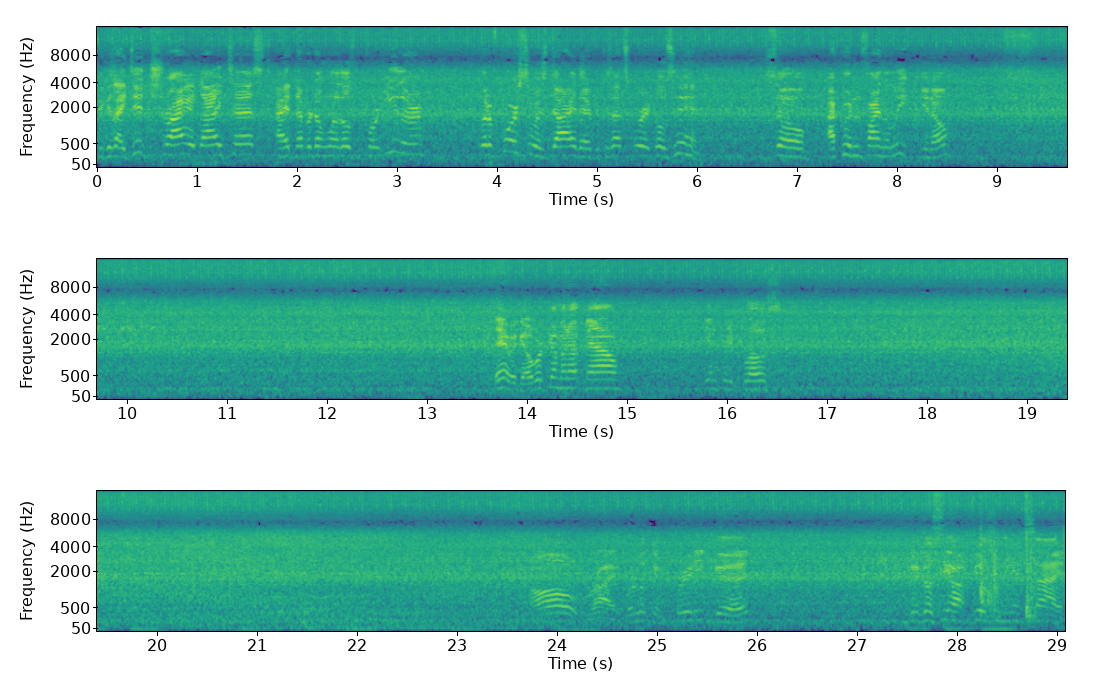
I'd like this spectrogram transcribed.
Because I did try a dye test. I had never done one of those before either. But of course there was dye there because that's where it goes in. So I couldn't find the leak, you know? There we go. We're coming up now. Getting pretty close. All right, we're looking pretty good. I'm gonna go see how it feels from the inside.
